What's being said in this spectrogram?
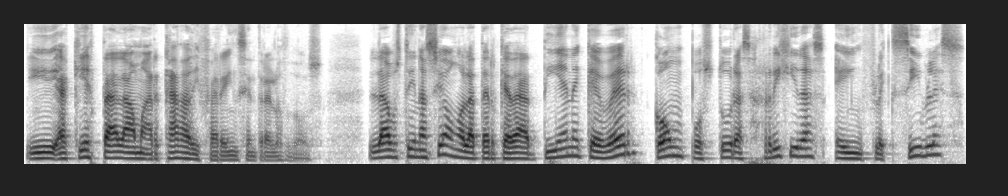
Y aquí está la marcada diferencia entre los dos. La obstinación o la terquedad tiene que ver con posturas rígidas e inflexibles,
